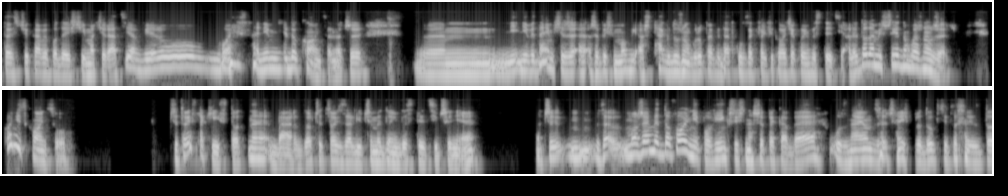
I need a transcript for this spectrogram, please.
to jest ciekawe podejście i macie rację, a w wielu moim zdaniem nie do końca. Znaczy, nie, nie, wydaje mi się, że, żebyśmy mogli aż tak dużą grupę wydatków zakwalifikować jako inwestycję. Ale dodam jeszcze jedną ważną rzecz. Koniec końców, czy to jest takie istotne bardzo, czy coś zaliczymy do inwestycji, czy nie? Znaczy, za, możemy dowolnie powiększyć nasze PKB, uznając, że część produkcji to to,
